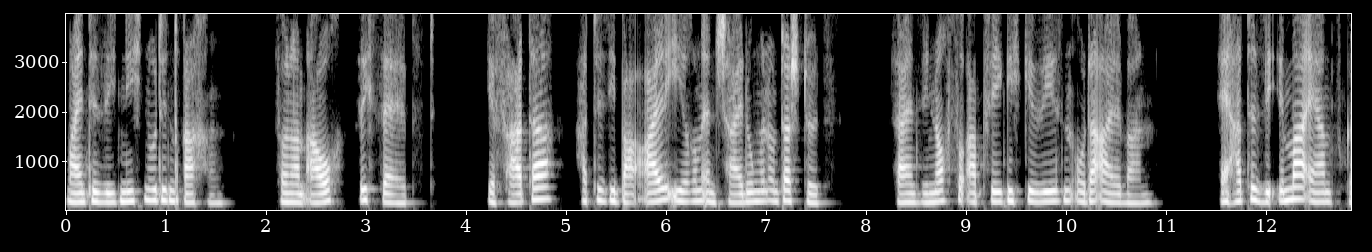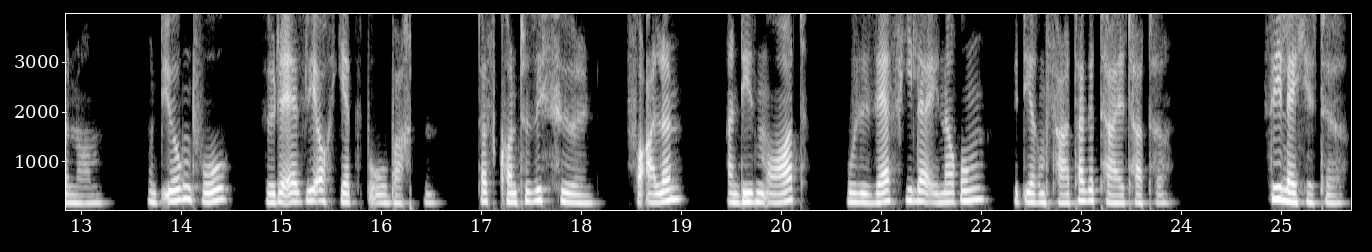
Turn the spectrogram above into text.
meinte sie nicht nur den Drachen, sondern auch sich selbst. Ihr Vater hatte sie bei all ihren Entscheidungen unterstützt, seien sie noch so abwegig gewesen oder albern. Er hatte sie immer ernst genommen, und irgendwo würde er sie auch jetzt beobachten. Das konnte sie fühlen, vor allem an diesem Ort, wo sie sehr viele Erinnerungen mit ihrem Vater geteilt hatte. Sie lächelte,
